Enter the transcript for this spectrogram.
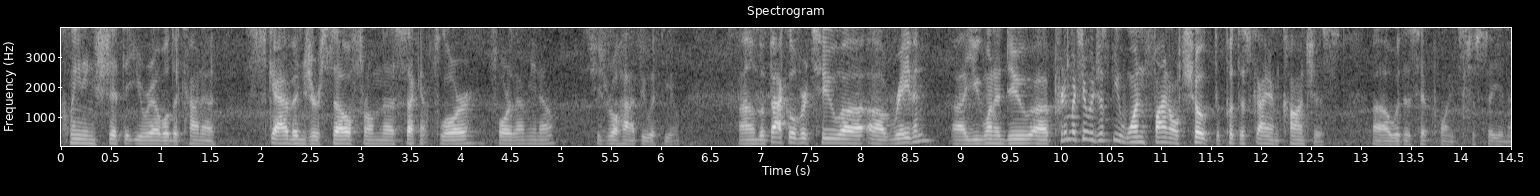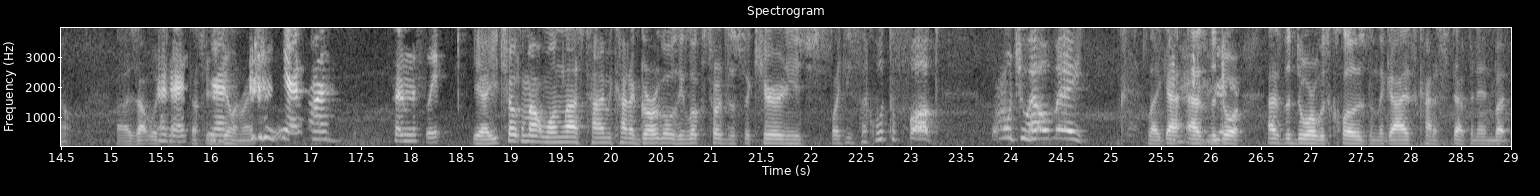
cleaning shit that you were able to kind of scavenge yourself from the second floor for them. You know, she's real happy with you. Um, but back over to uh, uh, Raven. Uh, you want to do uh, pretty much it would just be one final choke to put this guy unconscious uh, with his hit points. Just so you know, uh, is that what Okay. that's what yeah. you're doing, right? yeah, I just want to put him to sleep. Yeah, you choke him out one last time. He kind of gurgles. He looks towards the security. He's just like, he's like, "What the fuck? Why won't you help me?" Like as the door as the door was closed and the guy's kind of stepping in. But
